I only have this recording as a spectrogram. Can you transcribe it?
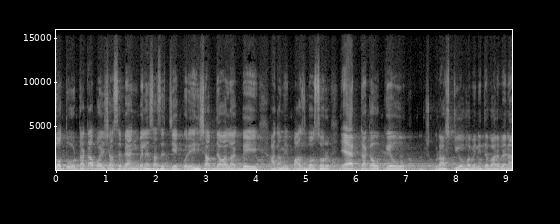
যত টাকা পয়সা আছে ব্যাংক ব্যালেন্স আছে চেক করে হিসাব দেওয়া লাগবে। আগামী পাঁচ বছর এক টাকাও কেউ রাষ্ট্রীয়ভাবে নিতে পারবে না,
